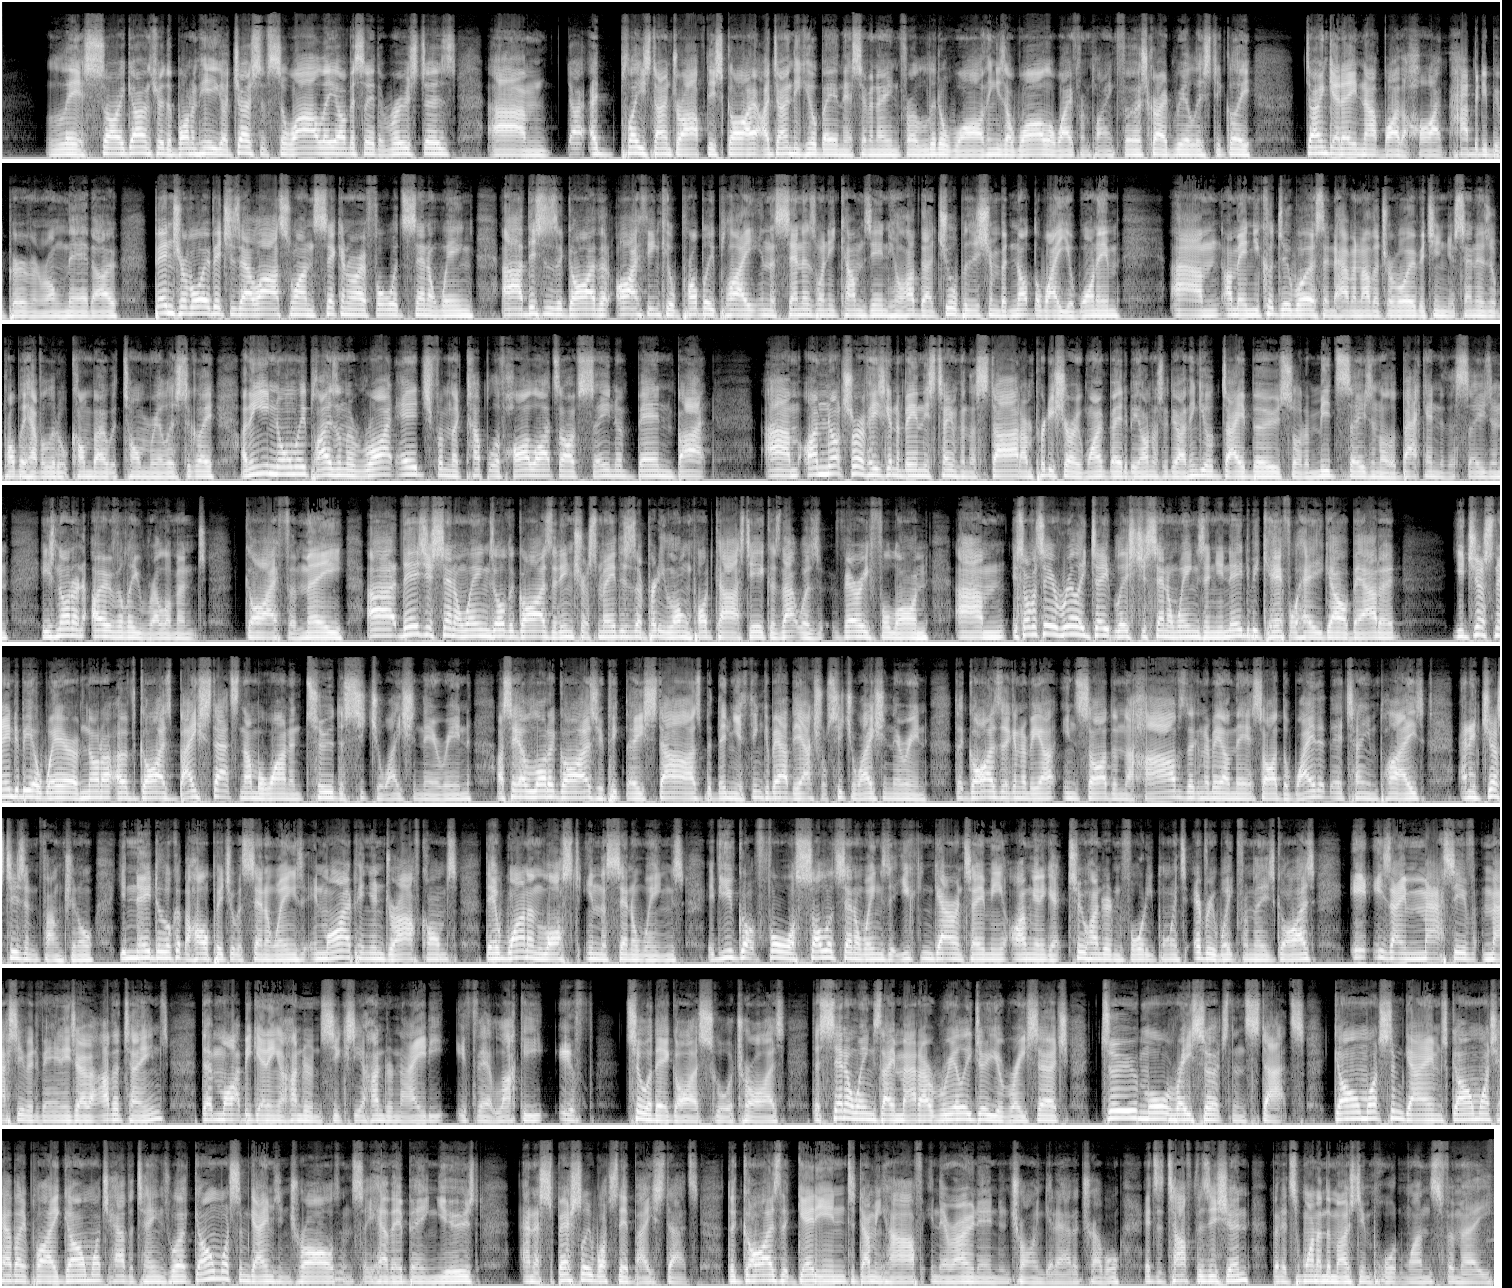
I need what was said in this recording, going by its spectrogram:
List. Sorry, going through the bottom here, you got Joseph Suaalii, obviously the Roosters. Um, I, I, please don't draft this guy. I don't think he'll be in their 17 for a little while. I think he's a while away from playing first grade realistically. Don't get eaten up by the hype. Happy to be proven wrong there, though. Ben Trbojevic is our last one, second row forward, centre wing. Uh, this is a guy that I think he'll probably play in the centres when he comes in. He'll have that dual position, but not the way you want him. Um, I mean, you could do worse than to have another Trbojevic in your centres. He'll probably have a little combo with Tom, realistically. I think he normally plays on the right edge from the couple of highlights I've seen of Ben, but um, I'm not sure if he's going to be in this team from the start. I'm pretty sure he won't be, to be honest with you. I think he'll debut sort of mid season or the back end of the season. He's not an overly relevant guy for me. Uh, there's your centre wings, all the guys that interest me. This is a pretty long podcast here because that was very full on. Um, it's obviously a really deep list, your centre wings, and you need to be careful how you go about it you just need to be aware of not of guys' base stats, number one, and two, the situation they're in. I see a lot of guys who pick these stars, but then you think about the actual situation they're in. The guys that are going to be uh, inside them, the halves, they're going to be on their side, the way that their team plays, and it just isn't functional. You need to look at the whole picture with centre wings. In my opinion, draft comps, they're won and lost in the centre wings. If you've got four solid centre wings that you can guarantee me I'm going to get 240 points every week from these guys, it is a massive, massive advantage over other teams that might be getting 160, 180 if they're lucky, if two of their guys score tries. The center wings, they matter. Really do your research. Do more research than stats. Go and watch some games. Go and watch how they play. Go and watch how the teams work. Go and watch some games in trials and see how they're being used and especially watch their base stats. The guys that get into dummy half in their own end and try and get out of trouble. It's a tough position, but it's one of the most important ones for me.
